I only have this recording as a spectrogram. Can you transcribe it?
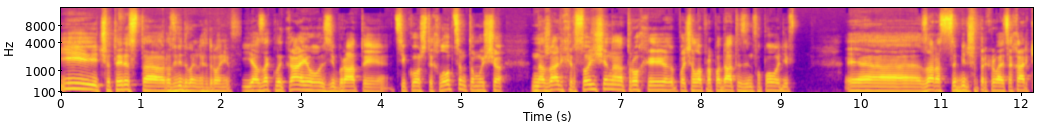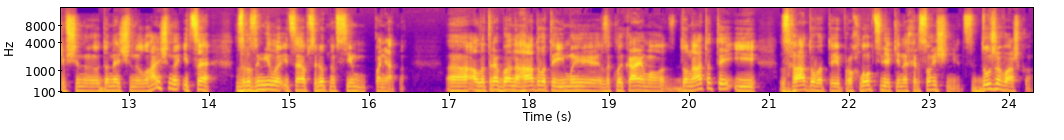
і 400 розвідувальних дронів. Я закликаю зібрати ці кошти хлопцям, тому що, на жаль, Херсонщина трохи почала пропадати з інфоповодів. Е, Зараз це більше прикривається Харківщиною, Донеччиною, Луганщиною, і це зрозуміло, і це абсолютно всім понятно. Е, Але треба нагадувати, і ми закликаємо донатити і згадувати про хлопців, які на Херсонщині. Це дуже важко.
